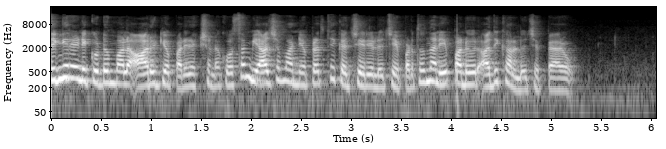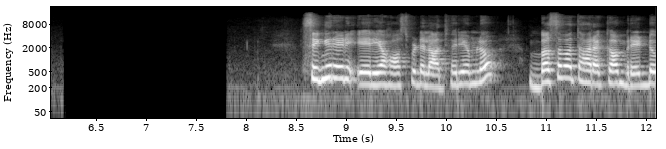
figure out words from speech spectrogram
సింగరేణి కుటుంబాల ఆరోగ్య పరిరక్షణ కోసం యాజమాన్యం ప్రత్యేక చర్యలు చేపడుతుందని పలువురు అధికారులు చెప్పారు. సింగరేణి ఏరియా హాస్పిటల్ ఆధ్వర్యంలో బసవతారకం రెండు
